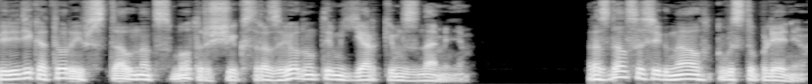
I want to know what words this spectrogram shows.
впереди которой встал надсмотрщик с развернутым ярким знаменем. Раздался сигнал к выступлению.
